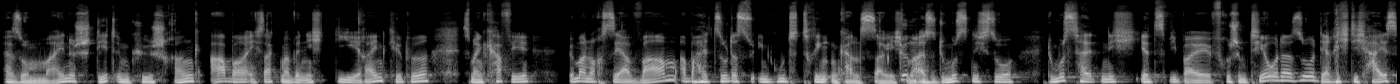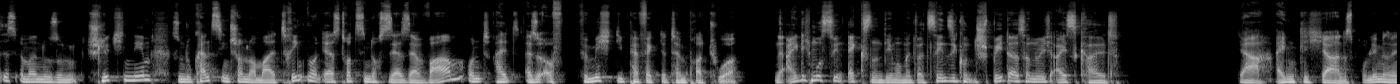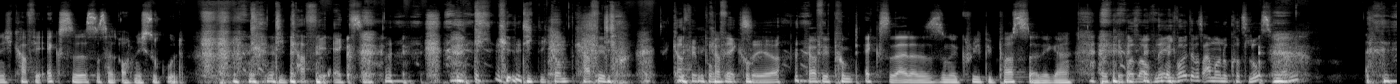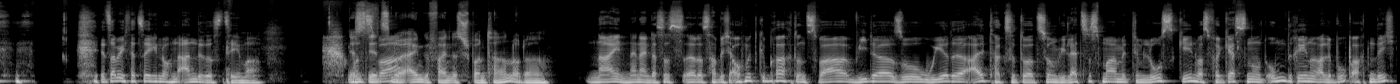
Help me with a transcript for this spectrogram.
Also meine steht im Kühlschrank, aber ich sag mal, wenn ich die reinkippe, ist mein Kaffee immer noch sehr warm, aber halt so, dass du ihn gut trinken kannst, sage ich genau. mal. Also du musst nicht so, du musst halt nicht jetzt wie bei frischem Tee oder so, der richtig heiß ist, immer nur so ein Schlückchen nehmen, sondern du kannst ihn schon normal trinken und er ist trotzdem noch sehr, sehr warm und halt, also auf, für mich die perfekte Temperatur. Ne, eigentlich musst du ihn exen in dem Moment, weil zehn Sekunden später ist er nämlich eiskalt. Ja, eigentlich ja. Das Problem ist, wenn ich Kaffee exe, ist das halt auch nicht so gut. Die Kaffee-Exe. Die, die, die, kommt Kaffee. Kaffee.exe, ja. Kaffee.exe, Alter, das ist so eine creepy Pasta, Digga. Okay, pass auf. Nee, ich wollte das einmal nur kurz loswerden. Jetzt habe ich tatsächlich noch ein anderes Thema. Ist dir jetzt neu eingefallen ist, spontan, oder? Nein, nein, nein, das ist, äh, das habe ich auch mitgebracht und zwar wieder so weirde Alltagssituationen wie letztes Mal mit dem Losgehen, was vergessen und umdrehen und alle beobachten dich.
